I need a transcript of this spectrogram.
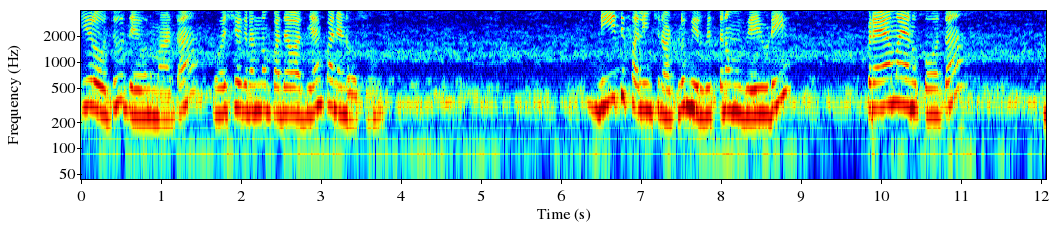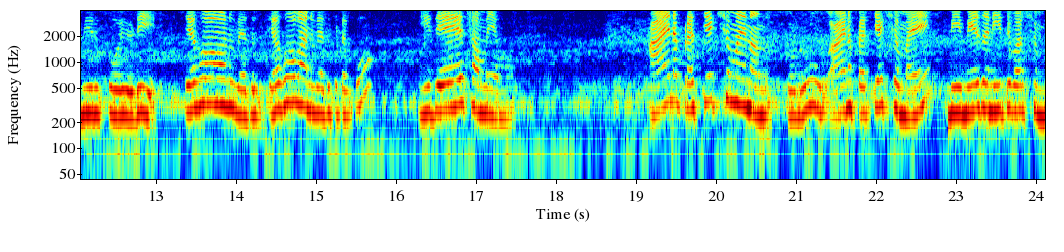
ఈరోజు దేవుని మాట. వైశ్య గ్రంథం పదవ అధ్యాయం పన్నెండవ వచనం. నీతి ఫలించినట్లు మీరు విత్తనము వేయుడి ప్రేమయను కోత మీరు కోయుడి. యహోవాను వెదు యహోవాను వెతుకుటకు ఇదే సమయము. ఆయన ప్రత్యక్షమైనప్పుడు ఆయన ప్రత్యక్షమై మీ మీద నీతి వర్షం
